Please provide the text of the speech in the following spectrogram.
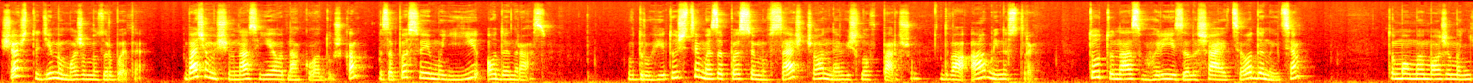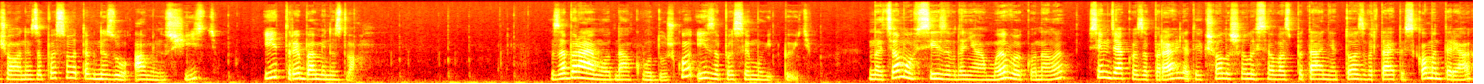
Що ж тоді ми можемо зробити? Бачимо, що в нас є однакова дужка, записуємо її один раз. В другій дужці ми записуємо все, що не війшло в першу 2а мінус 3. Тут у нас вгорі залишається одиниця, тому ми можемо нічого не записувати внизу а-6 і 3b-2. Забираємо однакову дужку і записуємо відповідь. На цьому всі завдання ми виконали. Всім дякую за перегляд. Якщо лишилися у вас питання, то звертайтесь в коментарях.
